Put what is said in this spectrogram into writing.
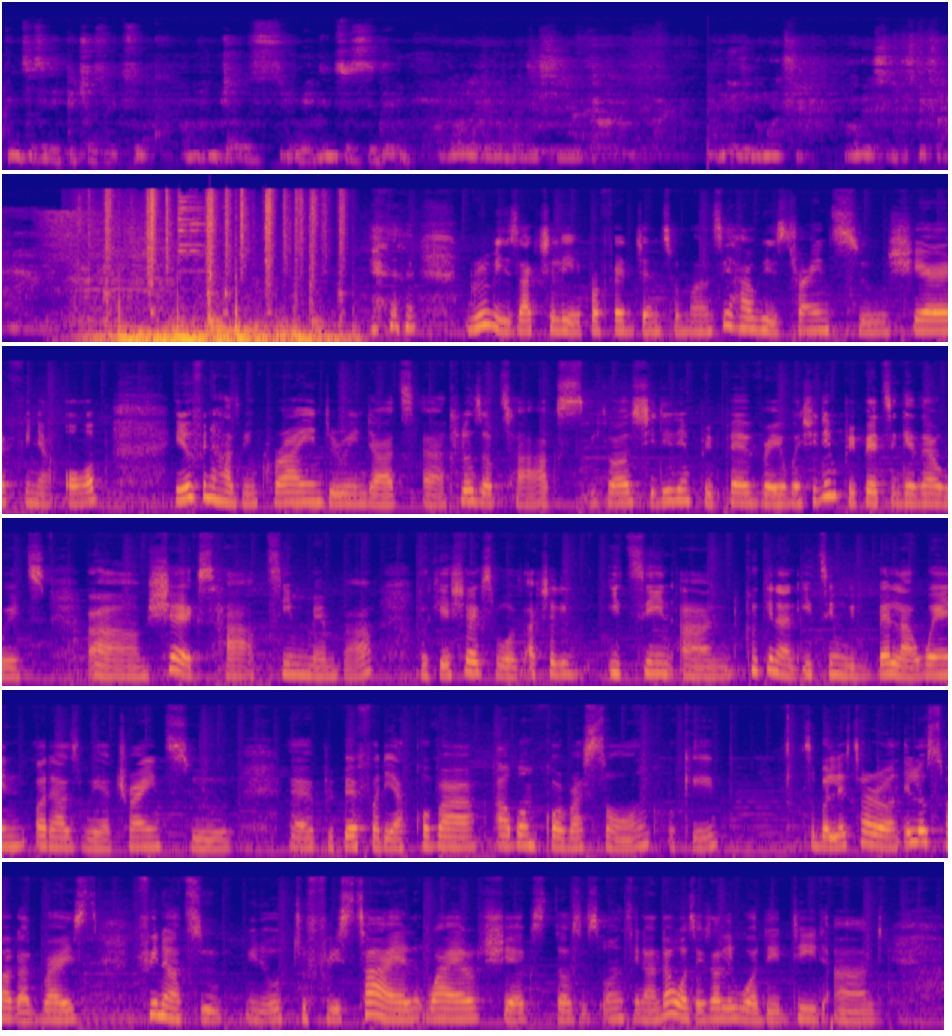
I need to see the pictures we took. I'm just, we need to see them. Don't let anybody see you down and be like, you know, it's a normal thing. Obviously, the stakes are high. Yeah. Groovy is actually a perfect gentleman. See how he's trying to share Phyna up you know, Phyna has been crying during that uh, close-up tax because she didn't prepare very well. She didn't prepare together with um, Sheggz, her team member. Okay, Sheggz was actually eating and cooking and eating with Bella when others were trying to uh, prepare for their cover album cover song. Okay, so but later on, Eloswag advised Phyna to you know to freestyle while Sheggz does his own thing, and that was exactly what they did and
